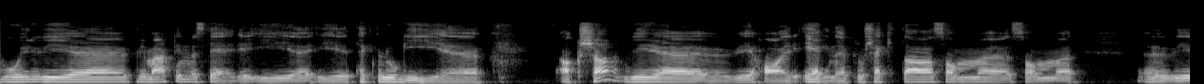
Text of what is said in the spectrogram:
hvor vi primært investerer i, i teknologiaksjer. Vi, vi, har egne prosjekter som, som vi,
